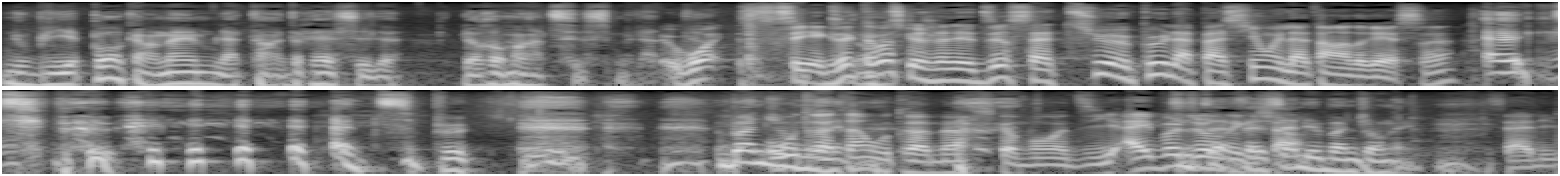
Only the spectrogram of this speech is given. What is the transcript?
N'oubliez pas quand même la tendresse et le, le romantisme. Ouais, c'est exactement ce que j'allais dire. Ça tue un peu la passion et la tendresse. Hein? Un petit peu. un petit peu. Bonne Autre journée. temps, autre mœurs, comme on dit. Hey, bonne Tout à journée, fait. Richard. Salut, bonne journée. Salut.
